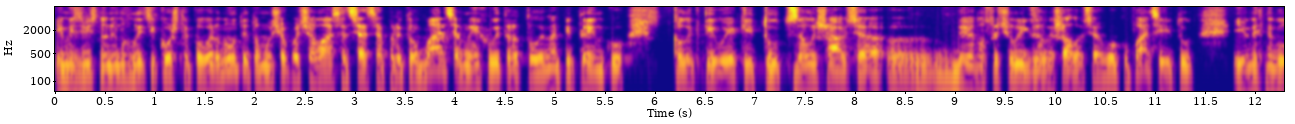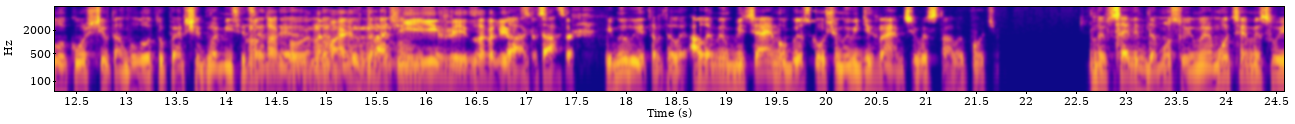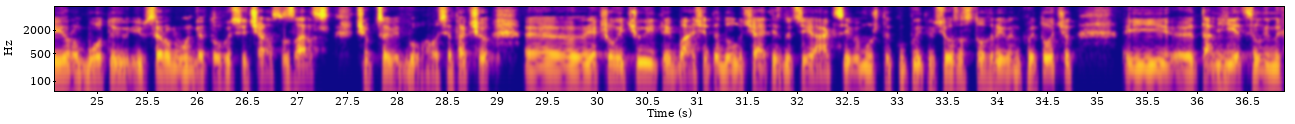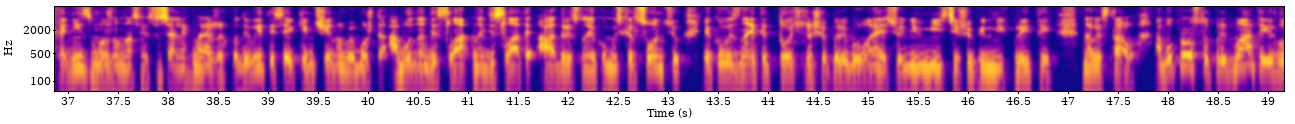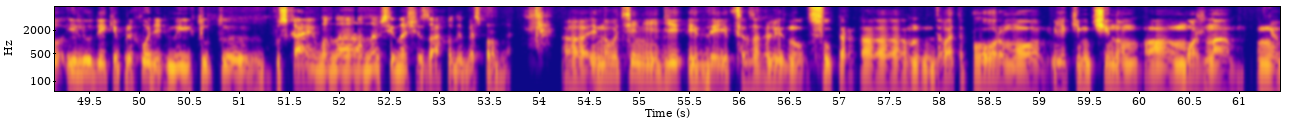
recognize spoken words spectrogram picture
І ми, звісно, не могли ці кошти повернути, тому що почалася ця ця притрубація. Ми їх витратили на підтримку колективу, який тут залишався. е, 90 чоловік залишалося в окупації тут, і в них не було коштів. Там було то перші два місяці, Ну так, де коли да, немає були втрачені. ні їжі, взагалі Так, все, все так. це. І ми витратили, але ми обіцяємо обов'язково, що ми відіграємо ці вистави потім. Ми все віддамо своїми емоціями, своєю роботою, і все робимо для того, що час зараз, щоб це відбувалося. Так що, е, якщо ви чуєте бачите, долучайтесь до цієї акції. Ви можете купити всього за 100 гривень квиточок, і е, там є цілий механізм. Можна в нас в соціальних мережах подивитися, яким чином ви можете або надісла, надіслати адресно якомусь херсонцю, якого ви знаєте точно, що перебуває сьогодні в місті, щоб він міг прийти на виставу, або просто придбати його, і люди, які приходять, ми їх тут е, пускаємо на, на всі наші заходи без проблем. Е, Інноваційні ідеї це взагалі ну супер. Е, Давайте поговоримо, яким чином е, можна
